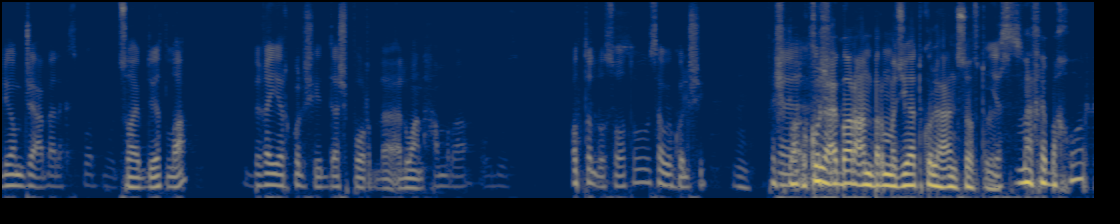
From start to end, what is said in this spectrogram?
اليوم جاء على بالك sport mode. صايب بده يطلع بغير كل شيء ال dashboard لألوان حمراء ودوس. حط له صوته وسوي كل شيء. فيش آه، فيش- عبارة عن برمجيات كلها عن سوفت وير ما في بخور؟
